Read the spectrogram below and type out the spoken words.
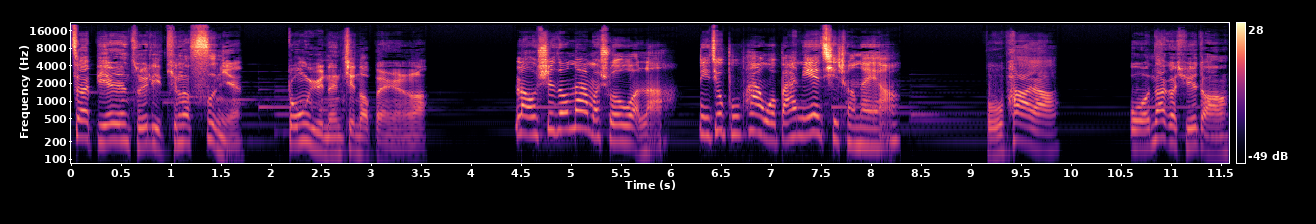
在别人嘴里听了四年。终于能见到本人了。老师都那么说我了，你就不怕我把你也气成那样？不怕呀，我那个学长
